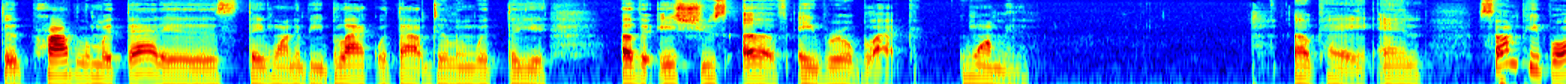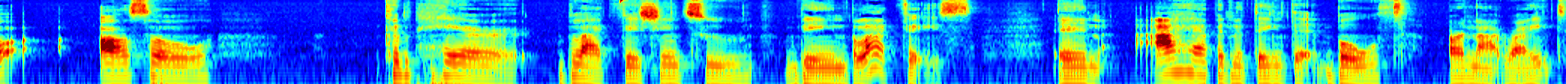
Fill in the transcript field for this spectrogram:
the problem with that is they want to be black without dealing with the other issues of a real black woman. Okay, and some people also compare blackfishing to being blackface. And I happen to think that both are not right.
